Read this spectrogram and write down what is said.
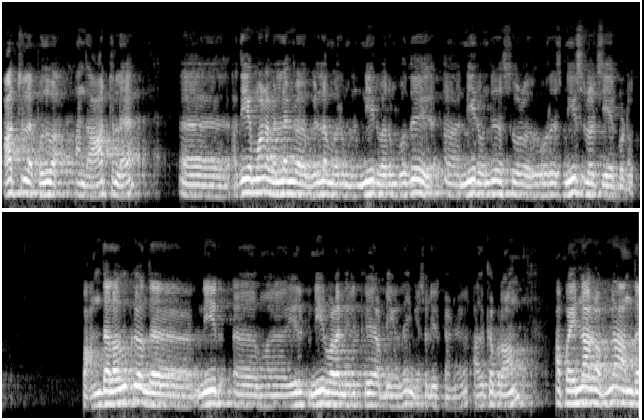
ஆற்றில் பொதுவாக அந்த ஆற்றில் அதிகமான வெள்ளங்கள் வெள்ளம் வரும் நீர் வரும்போது நீர் வந்து சு ஒரு நீர் சுழற்சி ஏற்படும். இப்போ அந்த அளவுக்கு அந்த நீர் இருக்கு நீர் வளம் இருக்குது அப்படிங்கிறத இங்கே சொல்லியிருக்காங்க. அதுக்கப்புறம் அப்போ என்ன ஆகும் அப்படின்னா அந்த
